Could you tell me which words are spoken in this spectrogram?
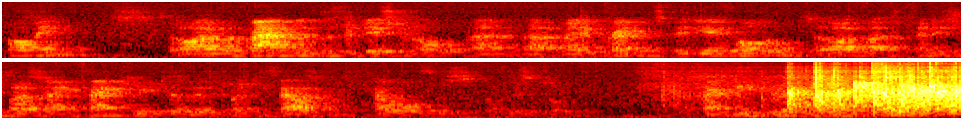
for me. So I've abandoned the traditional and uh, made a credits video for them. So I'd like to finish by saying thank you to the 20,000 co-authors. Thank you.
